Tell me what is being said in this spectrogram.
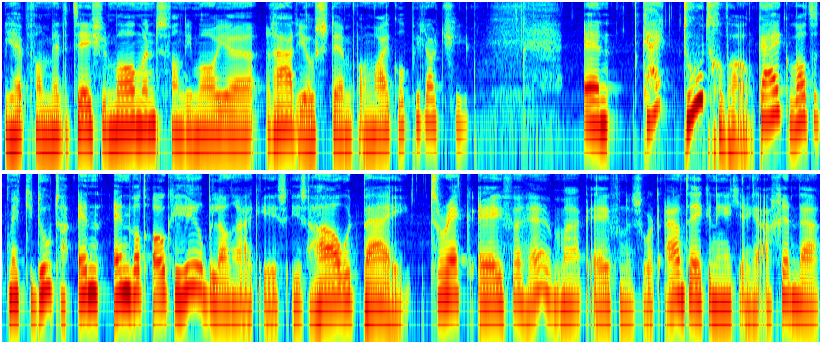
Je hebt van Meditation Moments, van die mooie radiostem van Michael Pilacci. En kijk, doe het gewoon. Kijk wat het met je doet. En, en wat ook heel belangrijk is, is hou het bij track even. Hè, maak even een soort aantekeningetje in je agenda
